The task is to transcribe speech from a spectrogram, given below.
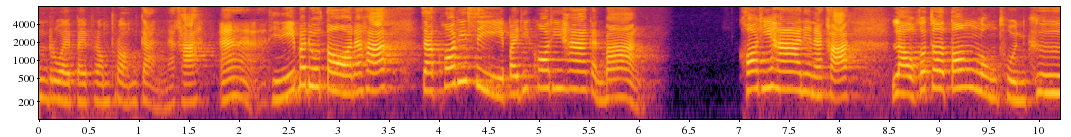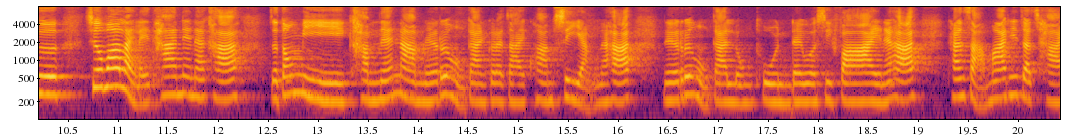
นรวยไปพร้อมๆกันนะคะอ่าทีนี้มาดูต่อนะคะ จากข้อที่ 4 ไปที่ข้อที่ 5 กันบ้าง ข้อที่5เนี่ยนะคะ เราก็จะต้องลงทุนคือเชื่อว่าหลาย ๆ ท่านเนี่ยนะคะ จะต้องมีคำแนะนำในเรื่องของการกระจายความเสี่ยงนะคะ ในเรื่องของการลงทุน diversify นะคะ ท่านสามารถที่จะใช้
